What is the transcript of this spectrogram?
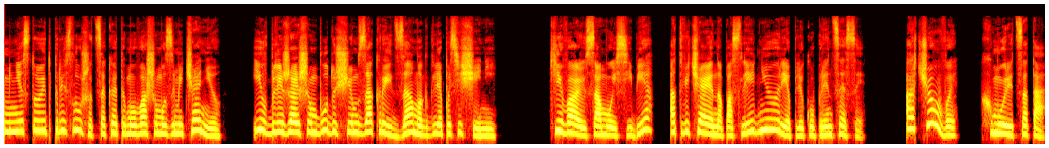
мне стоит прислушаться к этому вашему замечанию и в ближайшем будущем закрыть замок для посещений. Киваю самой себе, отвечая на последнюю реплику принцессы. «О чем вы?» — хмурится та.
